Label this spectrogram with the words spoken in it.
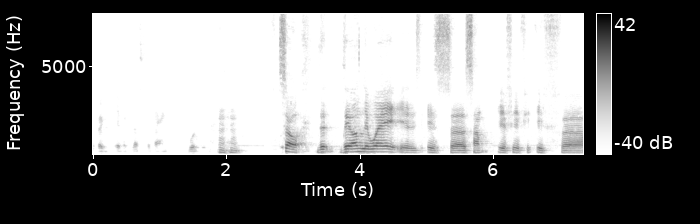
if a, if a classical bank would. Mm-hmm. So the the only way is is uh, some if if if uh,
